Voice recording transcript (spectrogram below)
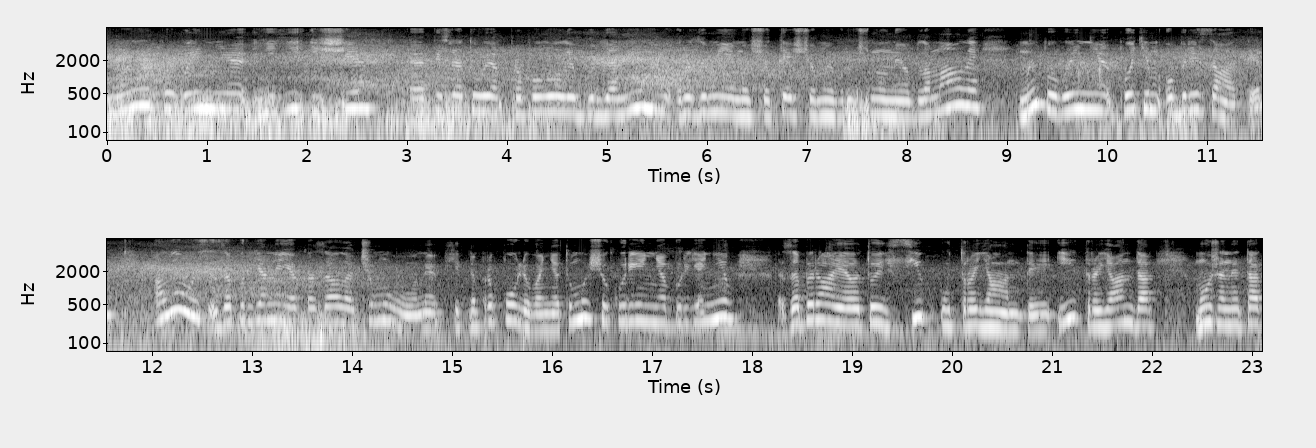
ми повинні її іще е, після того, як пропололи бур'яни, ми розуміємо, що те, що ми вручну не обламали, ми повинні потім обрізати. Але ось за бур'яни я казала, чому необхідне прополювання? Тому що куріння бур'янів забирає той сік у троянди, і троянда може не так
